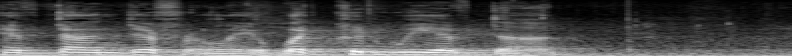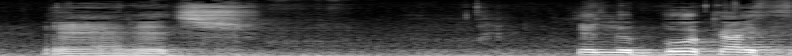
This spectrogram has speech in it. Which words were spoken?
have done differently? What could we have done? And it's in the book, I, th-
